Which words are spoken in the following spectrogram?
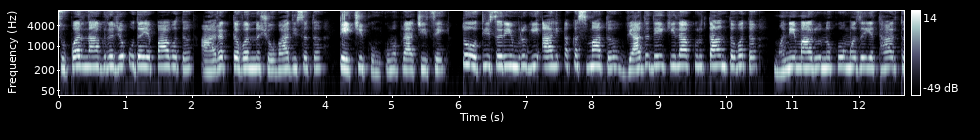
सुपर्णाग्रज उदय पावत आरक्त वर्ण शोभा दिसत तेची कुंकुम प्राचीचे. तो तिसरी मृगी आली अकस्मात व्याध देखिला कृतांतवत म्हणे मारू नको मज यथार्थ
